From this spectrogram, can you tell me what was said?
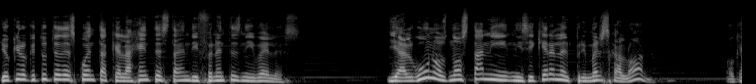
Yo quiero que tú te des cuenta que la gente está en diferentes niveles. Y algunos no están ni, ni siquiera en el primer escalón. ¿Ok?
